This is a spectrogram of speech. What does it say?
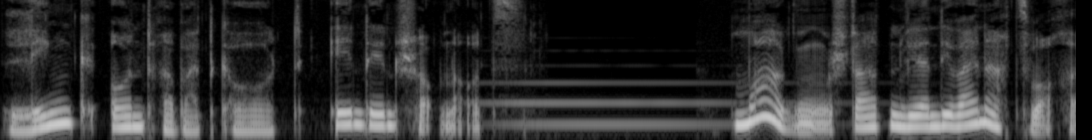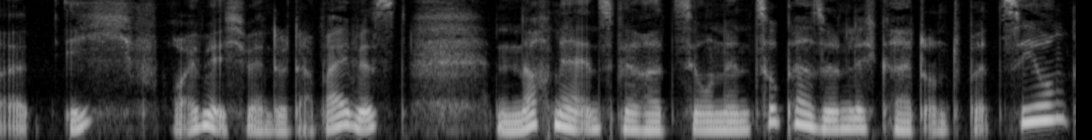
Link und Rabattcode in den Show Notes. Morgen starten wir in die Weihnachtswoche. Ich freue mich, wenn du dabei bist. Noch mehr Inspirationen zu Persönlichkeit und Beziehung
